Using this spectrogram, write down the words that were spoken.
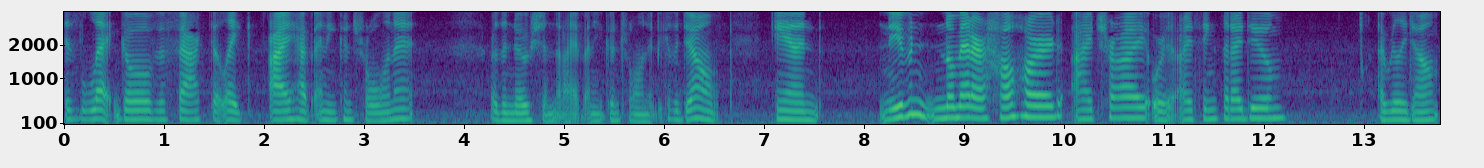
is let go of the fact that like i have any control in it or the notion that I have any control in it because I don't. And even no matter how hard I try or I think that I do, I really don't.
